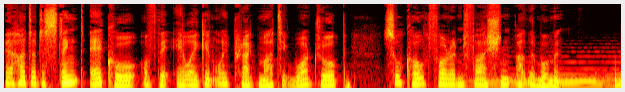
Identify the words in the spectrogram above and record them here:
it had a distinct echo of the elegantly pragmatic wardrobe so called for in fashion at the moment.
